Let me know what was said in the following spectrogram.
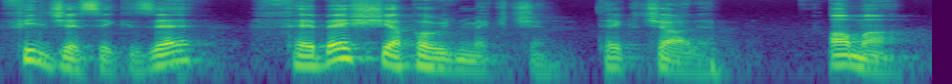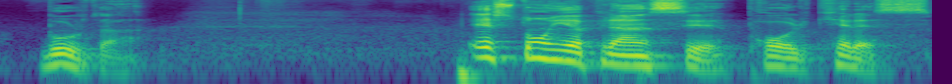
Fil C8'e F5 yapabilmek için tek çare. Ama burada Estonya Prensi Paul Keres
